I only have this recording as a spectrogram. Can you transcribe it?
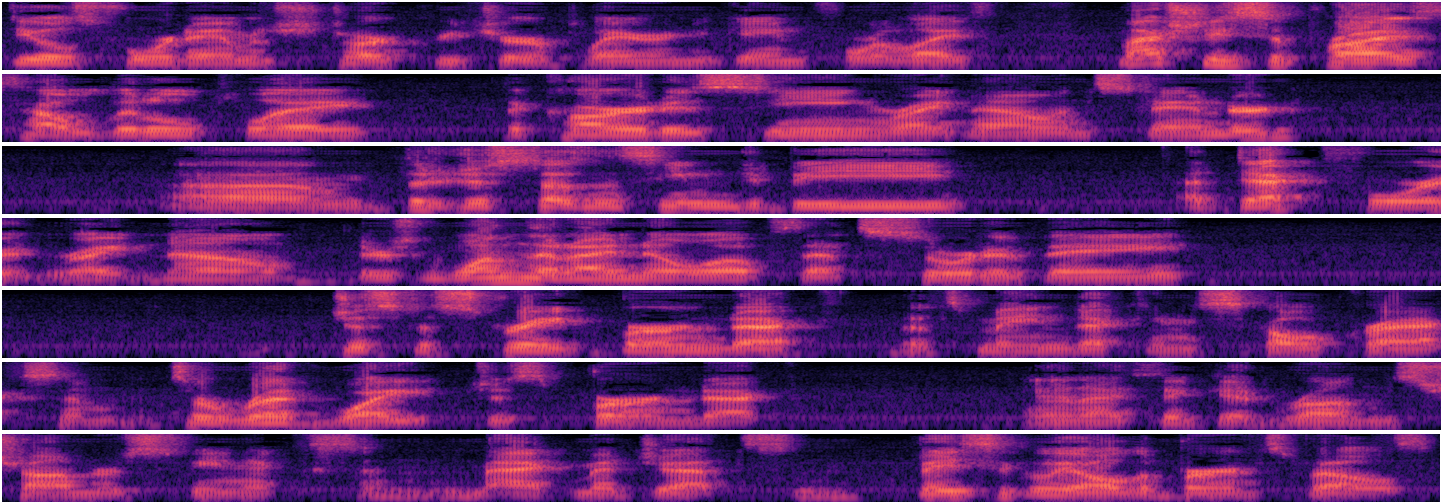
deals 4 damage to target creature or player and you gain 4 life. I'm actually surprised how little play the card is seeing right now in Standard. Um, there just doesn't seem to be a deck for it right now. There's one that I know of that's sort of a just a straight burn deck that's main decking Skullcracks, and it's a red-white just burn deck. And I think it runs Chandra's Phoenix and Magma Jets and basically all the burn spells.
